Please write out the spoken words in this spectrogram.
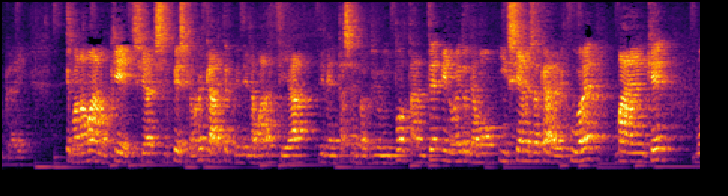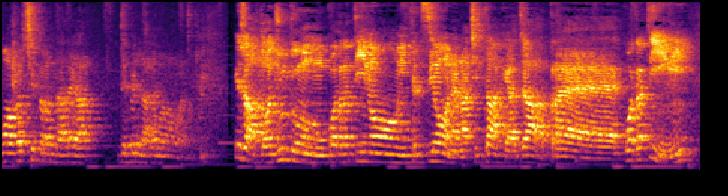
ok? E mano a mano che si, si, pescano le carte, quindi la malattia diventa sempre più importante e noi dobbiamo insieme cercare le cure, ma anche muoverci per andare a debellare mano a mano. Esatto, ho aggiunto un quadratino infezione a una città che ha già tre quadratini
